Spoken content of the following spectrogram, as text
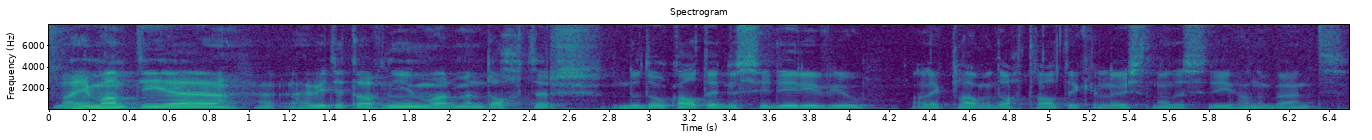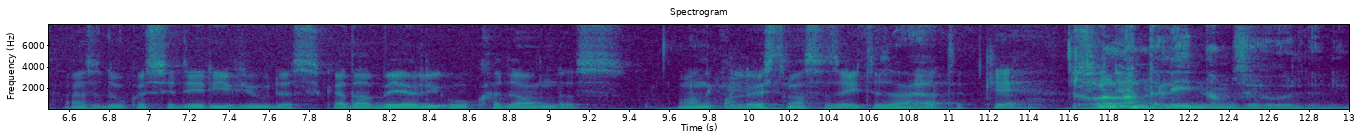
Nog iemand die, eh, je weet het of niet, maar mijn dochter doet ook altijd een CD-review. Allee, ik laat mijn dochter altijd een keer luisteren naar de CD van de band. En ze doet ook een CD-review, dus ik heb dat bij jullie ook gedaan. Dus we gaan een keer luisteren wat ze zei te Ja, zeggen. Oké. Gewoon aan het alleen nam ze hoorden nu.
